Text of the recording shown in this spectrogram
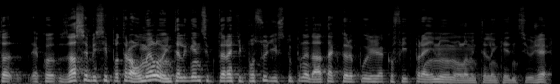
to, ako, zase by si potreboval umelú inteligenciu, ktorá ti posúdi vstupné dáta, ktoré použiješ ako feed pre inú umelú inteligenciu. Že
